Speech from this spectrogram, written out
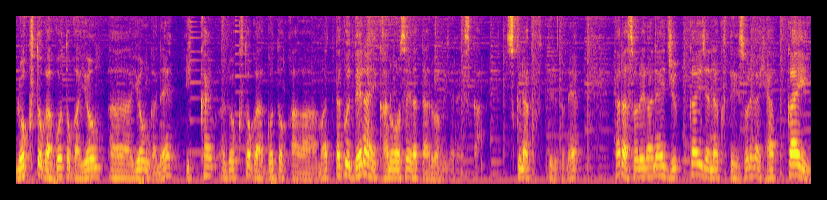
6とか5とか 4, あ4がね1回6とか5とかが全く出ない可能性だってあるわけじゃないですか。少なく振ってるとね。ただそれがね10回じゃなくてそれが100回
